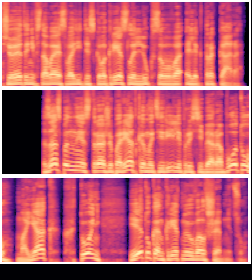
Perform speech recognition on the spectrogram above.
Все это не вставая с водительского кресла люксового электрокара. Заспанные стражи порядка материли про себя работу, маяк, хтонь и эту конкретную волшебницу.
